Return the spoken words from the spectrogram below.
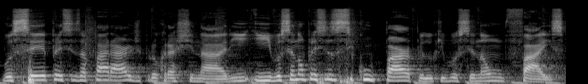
Você precisa parar de procrastinar e, e, você não precisa se culpar pelo que você não faz.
